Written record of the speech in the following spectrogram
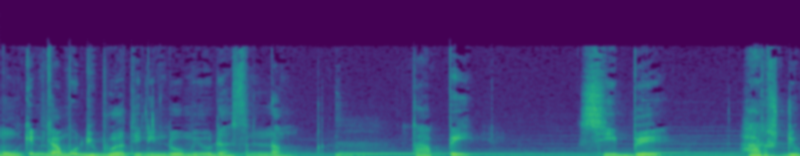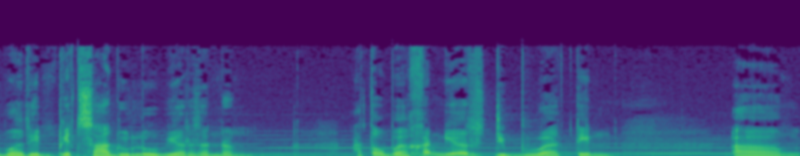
mungkin kamu dibuatin indomie udah seneng. Tapi si B harus dibuatin pizza dulu biar seneng. Atau bahkan dia harus dibuatin um,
